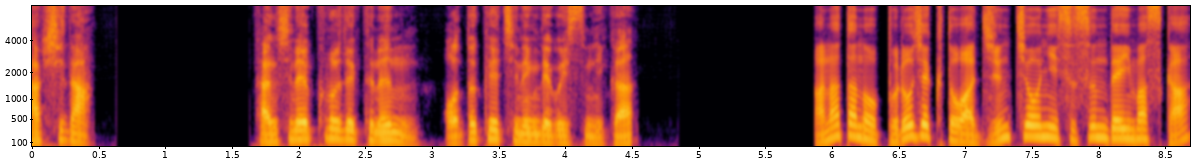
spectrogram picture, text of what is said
갑시다. 당신의 프로젝트는 어떻게 진행되고 있습니까? あなたのプロジェクトは順調に進んでいますか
